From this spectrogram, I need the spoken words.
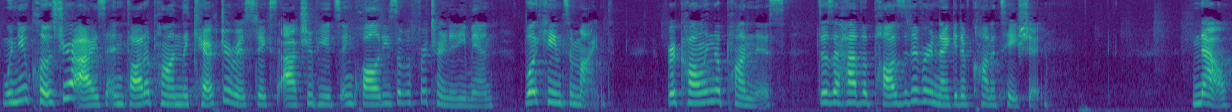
When you closed your eyes and thought upon the characteristics, attributes, and qualities of a fraternity man, what came to mind? Recalling upon this, does it have a positive or negative connotation? Now,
